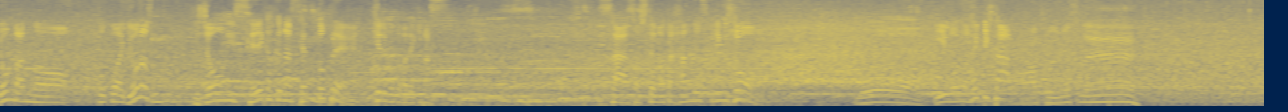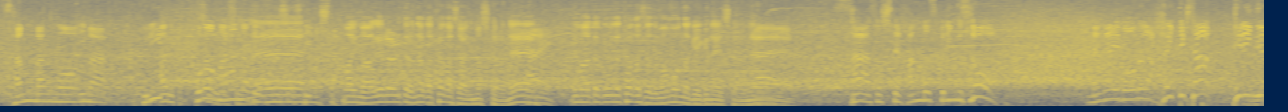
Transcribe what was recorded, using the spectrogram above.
4番のここはヨナス。非常に正確なセットプレー蹴ることができますさあそしてまたハンドスプリングスロー。いいボールが入ってきた。あー飛びますね、3番の今フリーあるかこれを学んだという話をしていました、まあ、今上げられたら中高さありますからね、はい。でまたこれで高さで守んなきゃいけないですからね、さあそしてハンドスプリングスロー。長いボールが入ってきた。ヘディング。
